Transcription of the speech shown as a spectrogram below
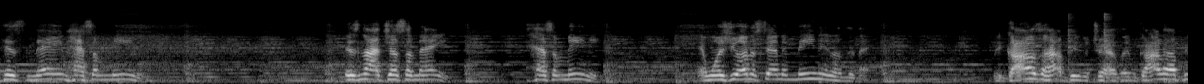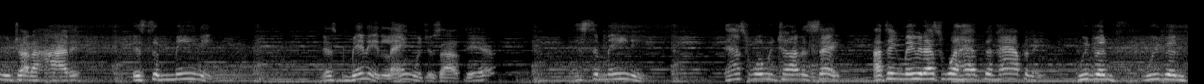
His name has a meaning. It's not just a name. It has a meaning. And once you understand the meaning of the name, regardless of how people translate, regardless of how people try to hide it, it's the meaning. There's many languages out there. It's the meaning. That's what we're trying to say. I think maybe that's what has been happening. We've been we've been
